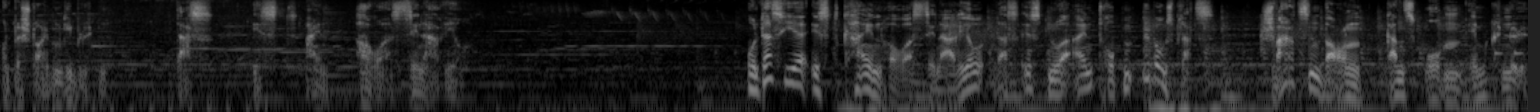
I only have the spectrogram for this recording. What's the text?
und bestäuben die Blüten. Das ist ein Horrorszenario. Und das hier ist kein Horrorszenario, das ist nur ein Truppenübungsplatz. Schwarzenborn ganz oben im Knüll.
